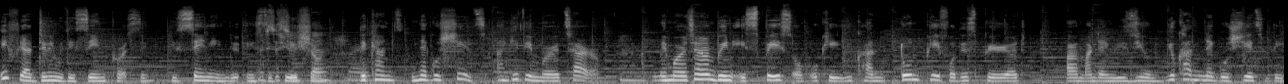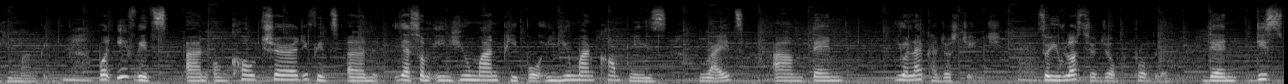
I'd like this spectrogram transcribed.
if you are dealing with a sane person, a sane in the institution, Institution, they can negotiate and give you a moratorium. A moratorium being a space of okay, you can don't pay for this period, um, and then resume. You can negotiate with a human being. But if it's an uncultured, if it's an there's some inhuman people, inhuman companies, right? Um, then your life can just change. So you've lost your job, problem. Then this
